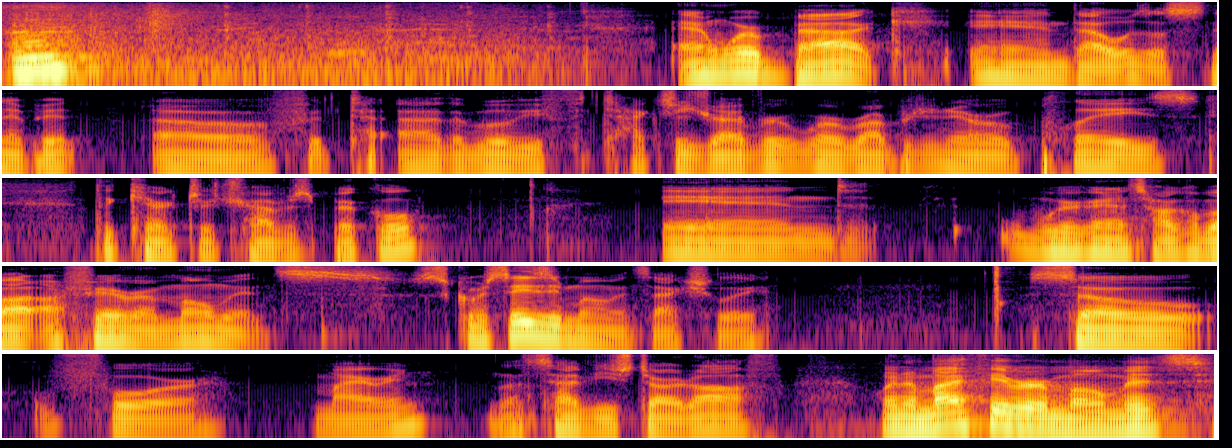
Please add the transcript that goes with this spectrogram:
Huh? And we're back, and that was a snippet of uh, the movie Taxi Driver, where Robert De Niro plays the character Travis Bickle. And we're going to talk about our favorite moments, Scorsese moments, actually. So, for Myron, let's have you start off. One of my favorite moments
